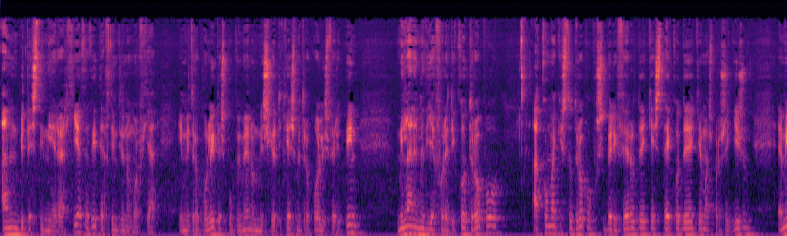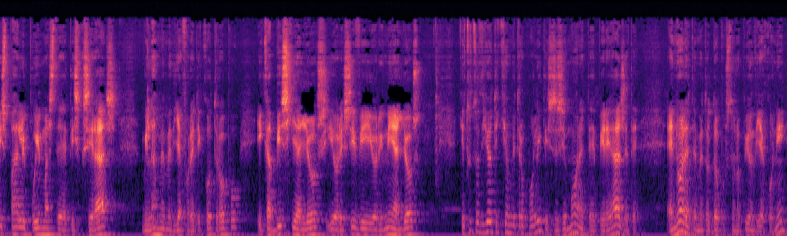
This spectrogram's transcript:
Αν μπείτε στην ιεραρχία θα δείτε αυτήν την ομορφιά. Οι Μητροπολίτες που επιμένουν νησιωτικές Μητροπόλεις Φερρυπίν μιλάνε με διαφορετικό τρόπο, ακόμα και στον τρόπο που συμπεριφέρονται και στέκονται και μας προσεγγίζουν. Εμείς πάλι που είμαστε της ξηράς, μιλάμε με διαφορετικό τρόπο, η καμπίσχη αλλιώς, η ορεσίβη, η ορεινή αλλιώς, και τούτο διότι και ο Μητροπολίτης ζυμώνεται, επηρεάζεται, ενώνεται με τον τόπο στον οποίο διακονεί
